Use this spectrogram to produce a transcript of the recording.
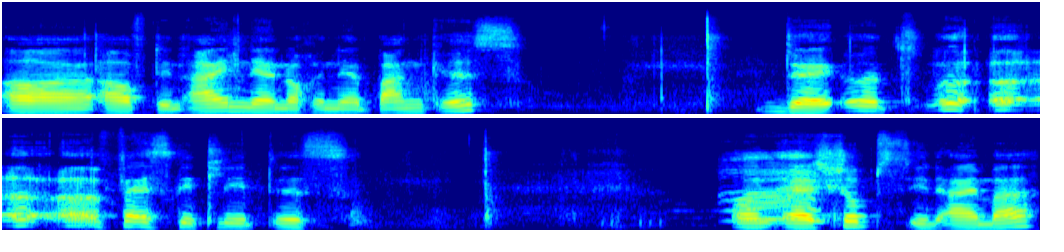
Äh, auf den einen, der noch in der Bank ist, der äh, äh, äh, festgeklebt ist. Und er schubst ihn einmal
